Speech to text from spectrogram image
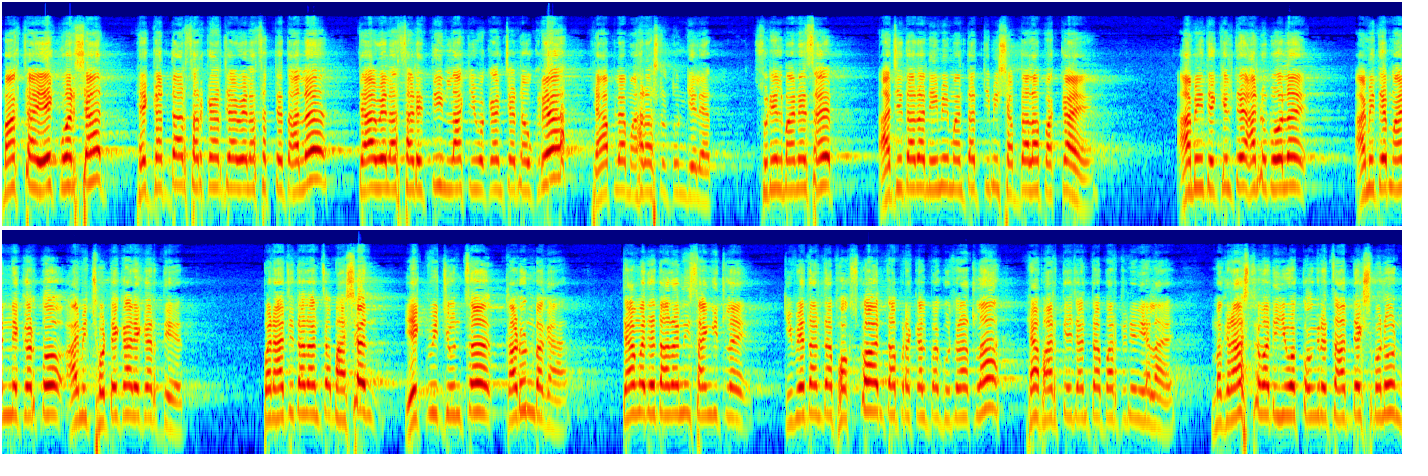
मागच्या एक वर्षात हे गद्दार सरकार ज्या वेळेला सत्तेत आलं त्यावेळेला साडेतीन लाख युवकांच्या नोकऱ्या ह्या आपल्या महाराष्ट्रातून गेल्यात. सुनील माने साहेब आजीदादा नेहमी म्हणतात की मी शब्दाला पक्का आहे. आम्ही देखील ते अनुभवलंय आम्ही ते मान्य करतो आम्ही छोटे कार्यकर्ते आहेत. पण अजितदादांचं भाषण एकवीस जूनचं काढून बघा. त्यामध्ये दादांनी सांगितलंय की वेदांता फॉक्सकॉनचा प्रकल्प गुजरातला ह्या भारतीय जनता पार्टीने नेलाय मग राष्ट्रवादी युवक काँग्रेसचा अध्यक्ष म्हणून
